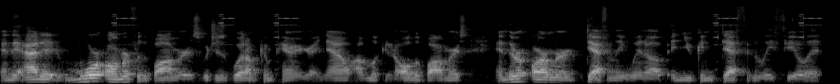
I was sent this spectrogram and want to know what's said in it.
And they added more armor for the bombers, which is what I'm comparing right now. I'm looking at all the bombers, and their armor definitely went up, and you can definitely feel it.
